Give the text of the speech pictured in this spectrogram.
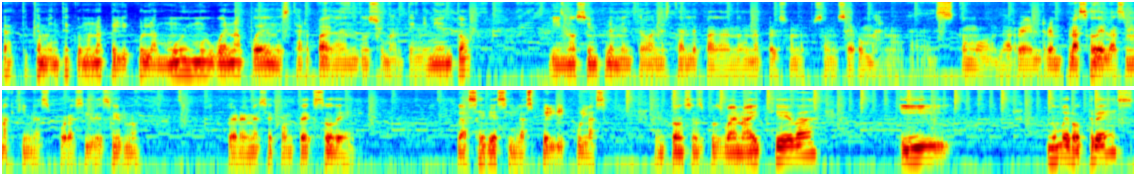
prácticamente con una película muy muy buena pueden estar pagando su mantenimiento y no simplemente van a estarle pagando a una persona, pues a un ser humano. Es como la, el reemplazo de las máquinas, por así decirlo. Pero en ese contexto de las series y las películas. Entonces, pues bueno, ahí queda. Y número 3,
